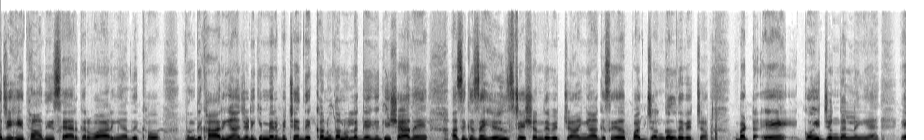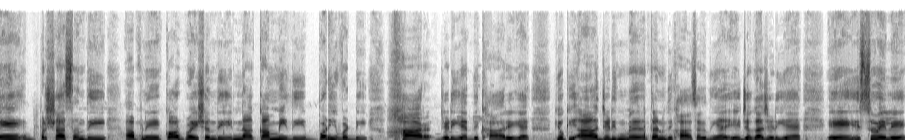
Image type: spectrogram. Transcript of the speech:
ਅਜਿਹੀ ਥਾਂ ਦੀ ਸੈਰ ਕਰਵਾ ਰਹੀ ਹਾਂ ਦੇਖੋ, ਤੁਹਾਨੂੰ ਦਿਖਾ ਰਹੀ ਹਾਂ ਜਿਹੜੀ ਕਿ ਮੇਰੇ ਪਿੱਛੇ ਦੇਖਣ ਨੂੰ ਤੁਹਾਨੂੰ ਲੱਗੇਗਾ ਕਿ ਸ਼ਾਇਦ ਇਹ ਅਸੀਂ ਕਿਸੇ ਹਿਲ ਸਟੇਸ਼ਨ ਦੇ ਵਿੱਚ ਆ ਜਾਂ ਕਿਸੇ ਆਪਾਂ ਜੰਗਲ ਦੇ ਵਿੱਚ ਆ ਬਟ ਇਹ ਕੋਈ ਜੰਗਲ ਨਹੀਂ ਹੈ। ਇਹ ਪ੍ਰਸ਼ਾਸਨ ਦੀ, ਆਪਣੀ ਕਾਰਪੋਰੇਸ਼ਨ ਦੀ, ਨਾਕਾਮੀ ਦੀ ਬੜੀ ਵੱਡੀ ਹਾਰ ਜਿਹੜੀ ਹੈ ਦਿਖਾ ਰਹੀ ਹੈ। ਕਿਉਂਕਿ ਆ ਜਿਹੜੀ ਮੈਂ ਤੁਹਾਨੂੰ ਦਿਖਾ ਸਕਦੀ ਹਾਂ, ਇਹ ਜਗ੍ਹਾ ਜਿਹੜੀ ਹੈ, ਇਹ ਇਸ ਵੇਲੇ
